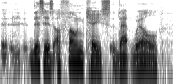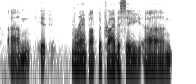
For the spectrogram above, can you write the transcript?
this is a phone case that will um, ramp up the privacy um,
